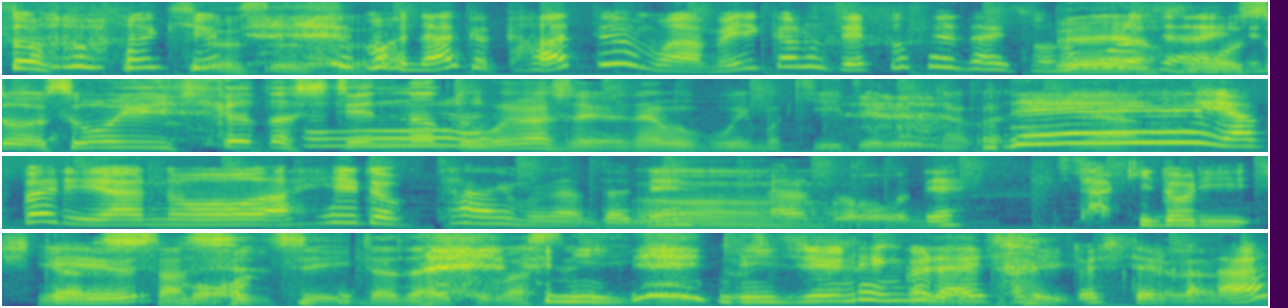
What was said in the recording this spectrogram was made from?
そうそうそうそう。もうなんかカートゥーンもアメリカの Z 世代そのものじゃないですか。もうそうそういう生き方してんなと思いましたよね僕も今聞いてる中で。ねえや。っぱりあのアヘドタイムなんだね。うん。あのね先取りしてるもさせていただいてます。う に人間として20年ぐらい先としてるかな？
